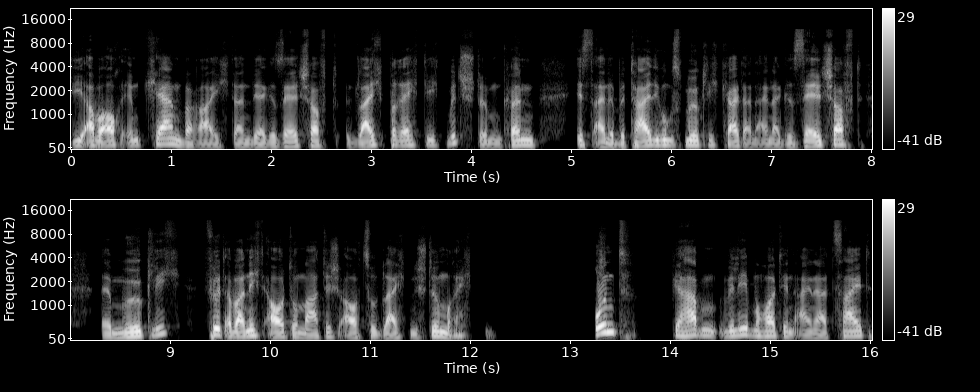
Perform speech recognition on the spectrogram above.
die aber auch im Kernbereich dann der Gesellschaft gleichberechtigt mitstimmen können, ist eine Beteiligungsmöglichkeit an einer Gesellschaft äh, möglich, führt aber nicht automatisch auch zu gleichen Stimmrechten. Und wir haben, wir leben heute in einer Zeit,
